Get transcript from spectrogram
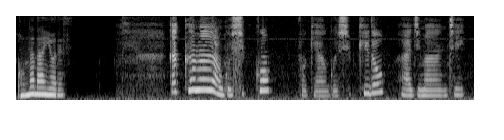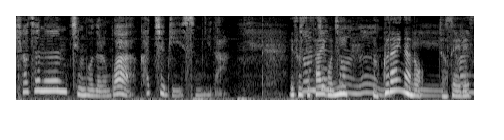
こんな内容です。 가끔은알고싶고포기하고싶기도하지만제곁에는친구들과가축이있습니다そして最後にウクライナの女性です。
